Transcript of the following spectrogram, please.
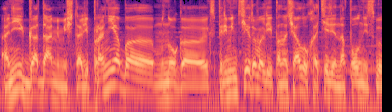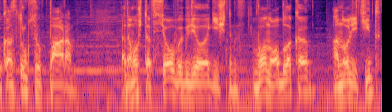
Они годами мечтали про небо, много экспериментировали и поначалу хотели наполнить свою конструкцию паром. Потому что все выглядело логичным. Вон облако, оно летит,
